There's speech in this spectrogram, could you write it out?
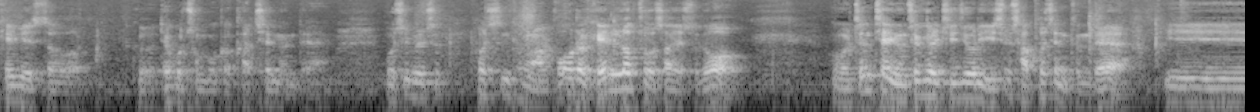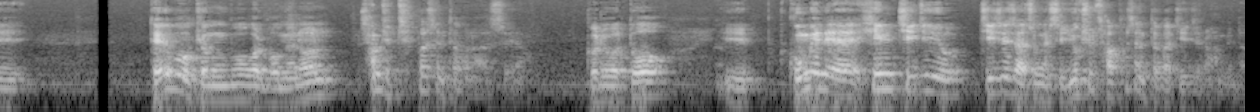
KBS 그 대구 총무과 같이 했는데 51%가 나왔고 올해 갤럽 조사에서도 어, 전체 윤석열 지지율이 24%인데 이 대구 경북을 보면은 37%가 나왔어요. 그리고 또이 국민의 힘 지지 지지자 중에서 64%가 지지를 합니다.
